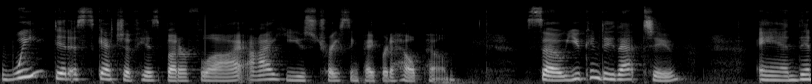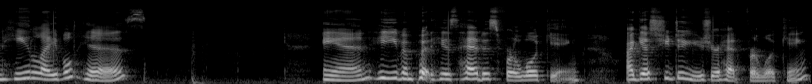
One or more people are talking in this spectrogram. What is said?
we did a sketch of his butterfly. I used tracing paper to help him. So you can do that too. And then he labeled his. And he even put his head is for looking. I guess you do use your head for looking.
